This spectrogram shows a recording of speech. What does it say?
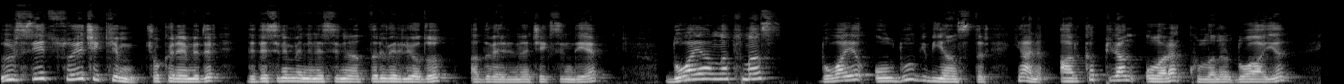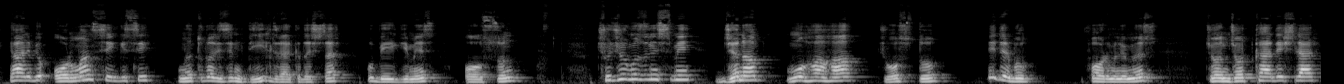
Irsiyet soya çekim çok önemlidir. Dedesinin ve ninesinin adları veriliyordu. Adı verilene çeksin diye. Doğayı anlatmaz. Doğayı olduğu gibi yansıtır. Yani arka plan olarak kullanır doğayı. Yani bir orman sevgisi naturalizm değildir arkadaşlar. Bu bilgimiz olsun. Çocuğumuzun ismi Cenap Muhaha Jostu. Nedir bu formülümüz? John George kardeşler,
